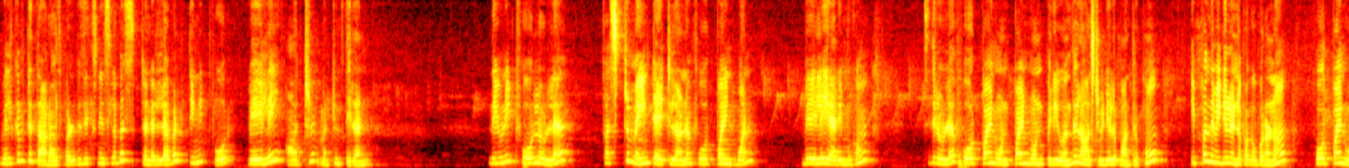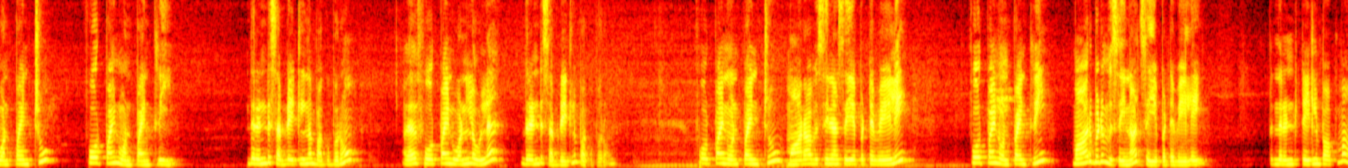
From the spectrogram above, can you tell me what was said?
Welcome to தாராஸ் பல் physics new syllabus standard eleven unit four வேலை ஆற்றல் மற்றும் திறன். இந்த யூனிட் ஃபோரில் உள்ள ஃபஸ்ட்டு மெயின் டைட்டிலான ஃபோர் பாயிண்ட் ஒன் வேலை அறிமுகம். இதில் உள்ள four point one point one பிரிவு வந்து லாஸ்ட் வீடியோவில் பார்த்துருக்கோம். இப்போ இந்த வீடியோவில் என்ன பார்க்க போகிறோன்னா four point one point two four point one point three இந்த ரெண்டு சப்டைட்டில் தான் பார்க்க போகிறோம் அதாவது ஃபோர் பாயிண்ட் ஒனில் உள்ள இந்த ரெண்டு சப்டைட்டிலும் பார்க்க போகிறோம் four point one point two மாறா விசையினால் செய்யப்பட்ட வேலை. Four point one point three மாறுபடும் விசையினால் செய்யப்பட்ட வேலை. இப்போ இந்த ரெண்டு டைட்டிலும் பார்ப்போமா?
